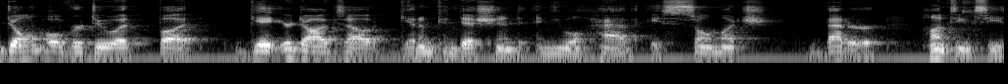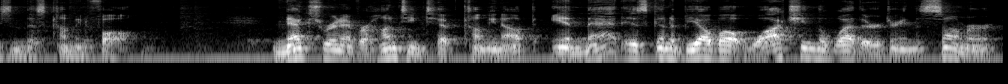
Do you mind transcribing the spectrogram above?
Don't overdo it, but get your dogs out, get them conditioned, and you will have a so much better hunting season this coming fall. Next, we're going to have our hunting tip coming up, and that is going to be about watching the weather during the summer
